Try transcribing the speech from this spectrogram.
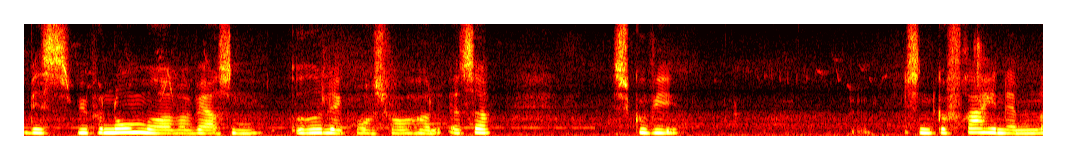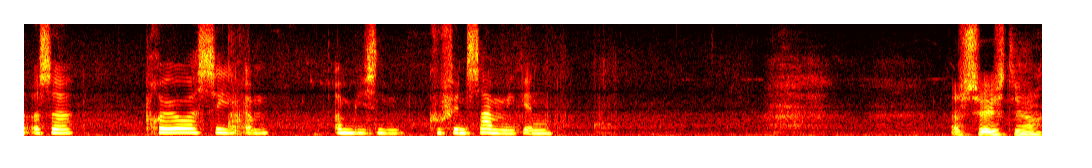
hvis vi på nogen måde var ved at sådan ødelægge vores forhold, at så skulle vi sådan gå fra hinanden, og så prøve at se, om, om vi sådan kunne finde sammen igen. Er du seriøst det nu?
